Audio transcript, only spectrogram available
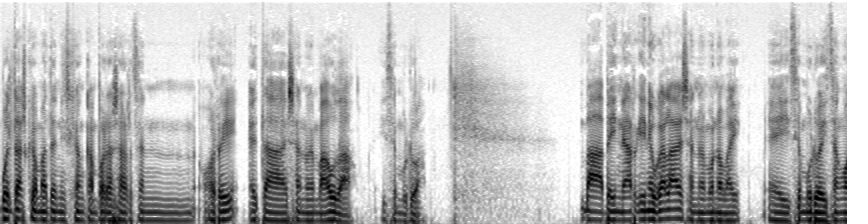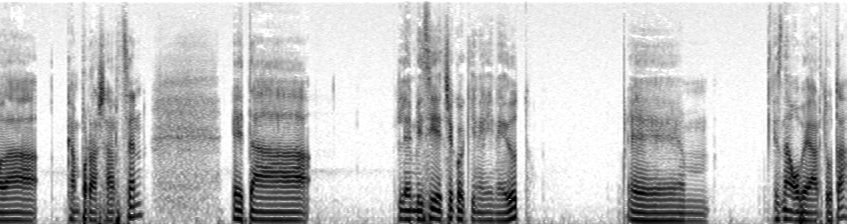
buelta asko ematen izkion kanpora sartzen horri, eta esan nuen bau da, izenburua. Ba, behin argi neukala, esan nuen, bueno, bai, e, izenburua izango da kanpora sartzen, eta lehenbizi etxekoekin egin nahi dut. E, ez nago behartuta,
